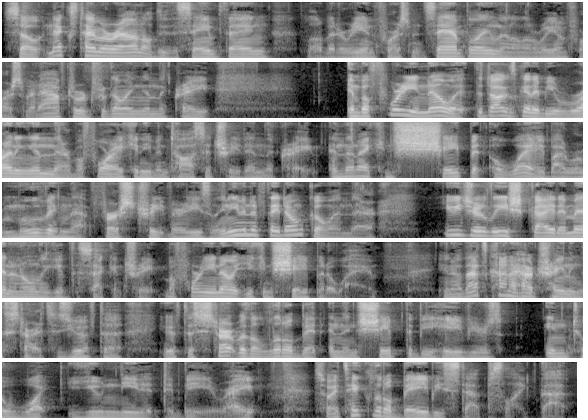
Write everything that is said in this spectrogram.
So, next time around, I'll do the same thing a little bit of reinforcement sampling, then a little reinforcement afterward for going in the crate. And before you know it, the dog's going to be running in there before I can even toss a treat in the crate. And then I can shape it away by removing that first treat very easily. And even if they don't go in there, use your leash, guide them in, and only give the second treat. Before you know it, you can shape it away. You know, that's kind of how training starts is you have to you have to start with a little bit and then shape the behaviors into what you need it to be, right? So I take little baby steps like that.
